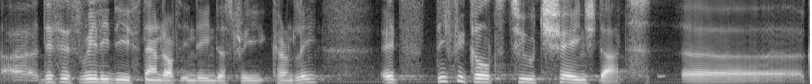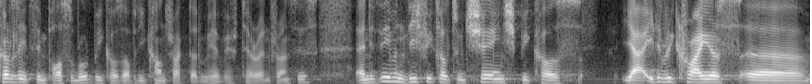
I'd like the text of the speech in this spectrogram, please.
uh, this is really the standard in the industry currently. It's difficult to change that. Uh, currently, it's impossible because of the contract that we have with Taylor and Francis, and it's even difficult to change because, yeah, it requires uh,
